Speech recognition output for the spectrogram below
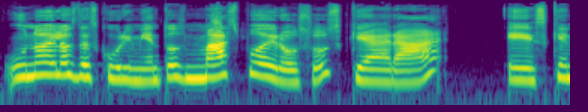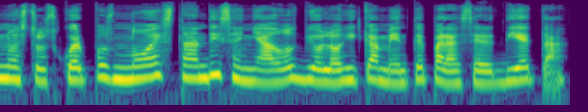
Uno de los descubrimientos más poderosos que hará es que nuestros cuerpos no están diseñados biológicamente para hacer dieta,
